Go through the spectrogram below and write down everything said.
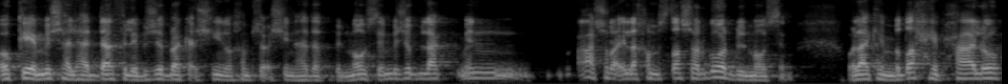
okay مش هالهداف اللي بيجيب لك 20 و25 هدف بالموسم بيجيب لك من 10 إلى 15 جول بالموسم. ولكن بضحي بحاله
